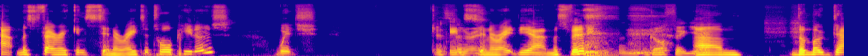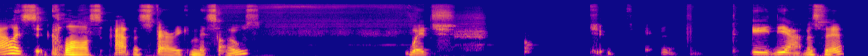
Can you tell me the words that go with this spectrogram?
atmospheric incinerator torpedoes, which Incinerate. incinerate the atmosphere. Go figure. Um, the Modalis class atmospheric missiles, which eat the atmosphere.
